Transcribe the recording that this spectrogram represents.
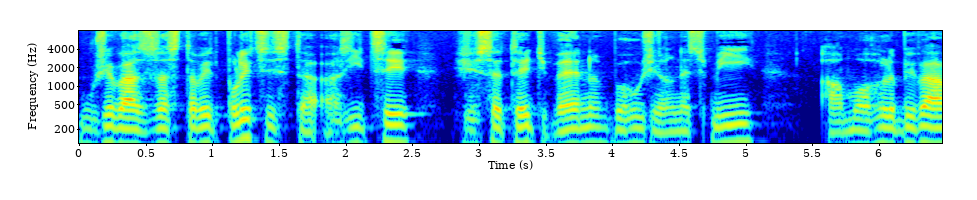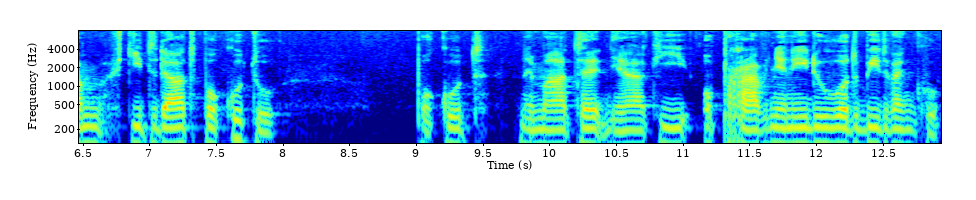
může vás zastavit policista a říci, že se teď ven bohužel nesmí a mohl by vám chtít dát pokutu, pokud nemáte nějaký oprávněný důvod být venku.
